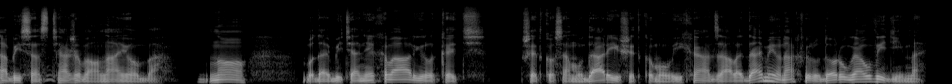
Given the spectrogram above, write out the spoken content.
aby sa stiažoval na Joba. No, bodaj by ťa nechválil, keď všetko sa mu darí, všetko mu vychádza, ale daj mi ho na chvíľu do rúk a uvidíme.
